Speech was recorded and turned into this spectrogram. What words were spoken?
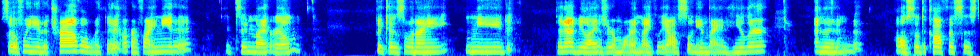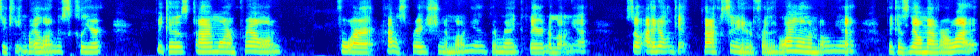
So if we need to travel with it or if I need it, it's in my room. Because when I need the nebulizer, more than likely I also need my inhaler and then also the cough assist to keep my lungs clear because I'm more prone for aspiration pneumonia than regular pneumonia. So I don't get vaccinated for the normal pneumonia because no matter what,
